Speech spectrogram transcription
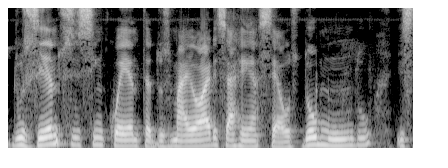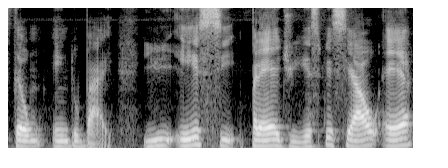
250 dos maiores arranha-céus do mundo estão em Dubai. E esse prédio em especial é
